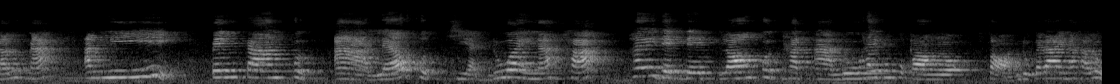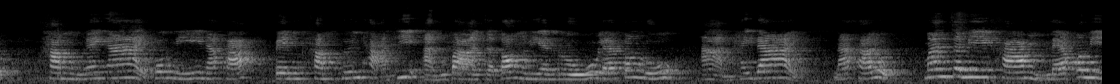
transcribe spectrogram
นะลูกนะ อันนี้เป็นการฝึกอ่านแล้วฝึกเขียนด้วยนะคะ ให้เด็กๆลองฝึกหัดอ่านดูให้ผู้ปกครองสอนดูก็ได้นะคะลูกคำง่ายๆ พวกนี้นะคะ เป็นคำพื้นฐานที่อนุบาลจะต้องเรียนรู้แล้วต้องรู้อ่านให้ได้นะคะลูกมันจะมีคำแล้วก็มี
